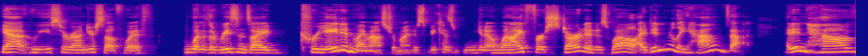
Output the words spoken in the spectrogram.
Yeah. Who you surround yourself with. One of the reasons I created my mastermind is because, you know, when I first started as well, I didn't really have that. I didn't have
